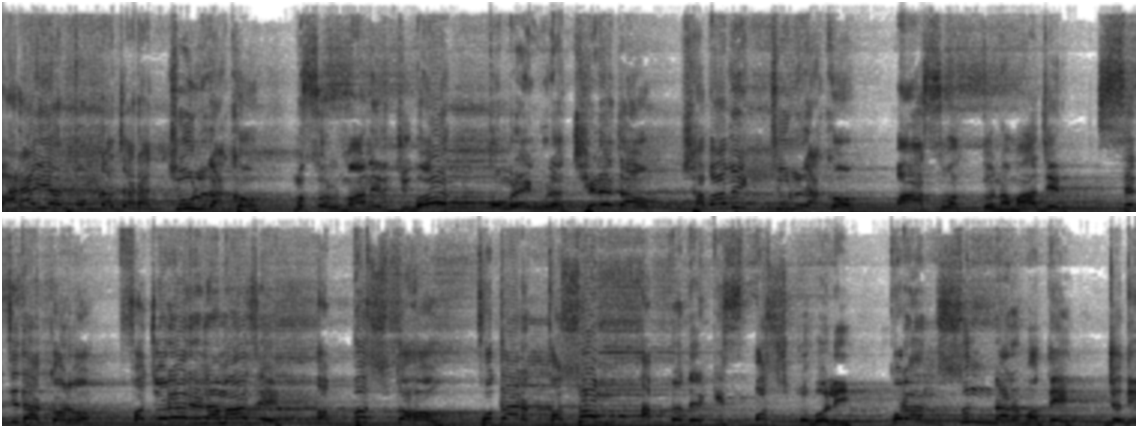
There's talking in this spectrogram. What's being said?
বাড়াইয়া তোমরা যারা চুল রাখো, মুসলমানের যুবক, তোমরা এগুলা ছেড়ে দাও। স্বাভাবিক চুল রাখো, পাঁচ ওয়াক্ত নামাজের সেজদা করো, ফজরের নামাজে অভ্যস্ত হও। খোদার কসম, আপনাদেরকে স্পষ্ট বলি, কোরআন সুন্নার মতে যদি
